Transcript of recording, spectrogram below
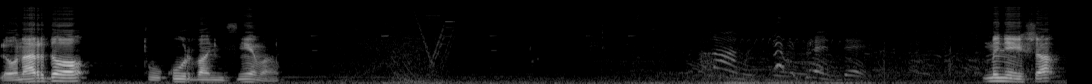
Leonardo! Tu kurwa nic nie ma. Mniejsza.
